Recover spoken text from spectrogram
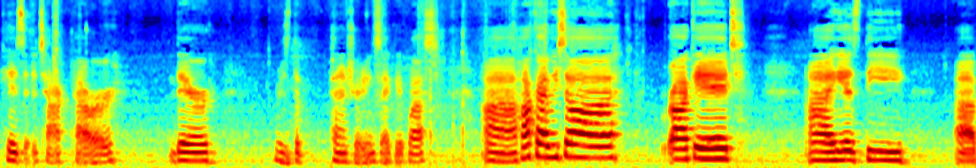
his attack power. There, there's the penetrating psychic blast. Uh, Hawkeye, we saw Rocket. Uh, he has the uh,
